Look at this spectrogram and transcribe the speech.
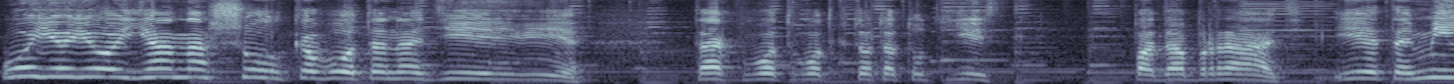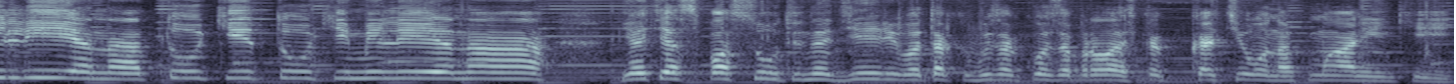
Ой-ой-ой, я нашел кого-то на дереве. Так, вот-вот, кто-то тут есть подобрать. И это Милена, туки-туки, Милена. Я тебя спасу, ты на дерево так высоко забралась, как котенок маленький.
